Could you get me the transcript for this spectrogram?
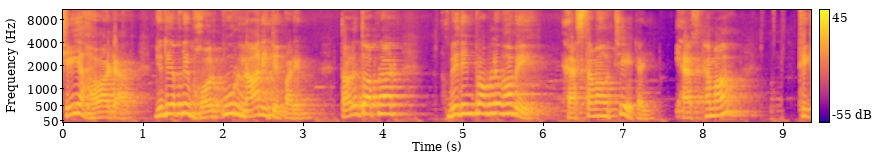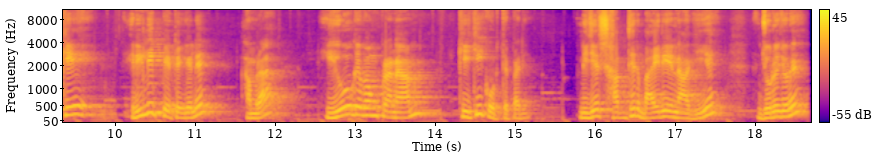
সেই হাওয়াটা যদি আপনি ভরপুর না নিতে পারেন, তাহলে তো আপনার ব্রিদিং প্রবলেম হবে। অ্যাস্থমা হচ্ছে এটাই। অ্যাস্থমা থেকে রিলিফ পেতে গেলে আমরা যোগ এবং প্রাণায়াম কী কী করতে পারি? নিজের সাধ্যের বাইরে না গিয়ে জোরে জোরে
